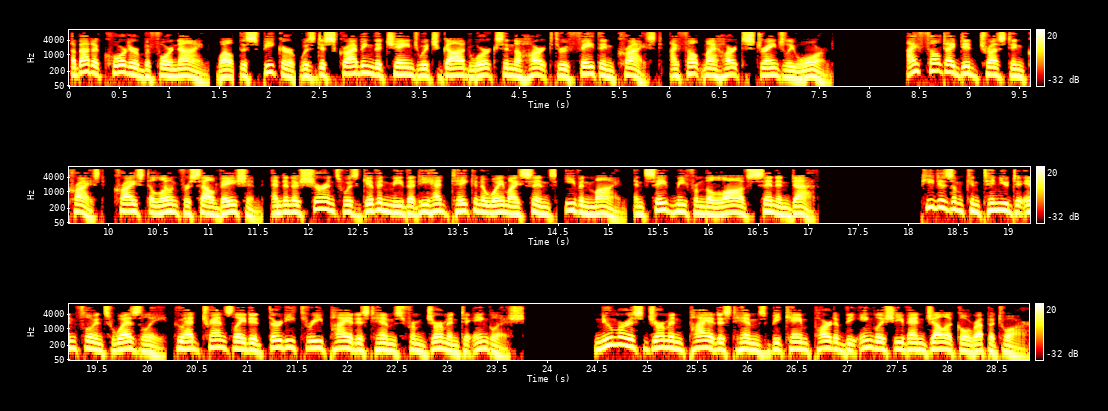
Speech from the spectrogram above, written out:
about a quarter before nine, while the speaker was describing the change which God works in the heart through faith in Christ, I felt my heart strangely warmed. I felt I did trust in Christ, Christ alone for salvation, and an assurance was given me that he had taken away my sins, even mine, and saved me from the law of sin and death. Pietism continued to influence Wesley, who had translated 33 Pietist hymns from German to English. Numerous German Pietist hymns became part of the English evangelical repertoire.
